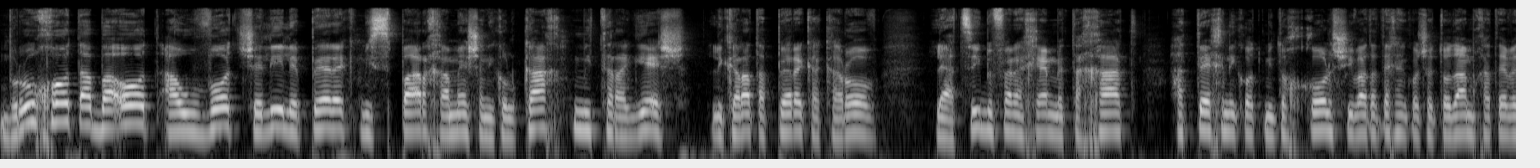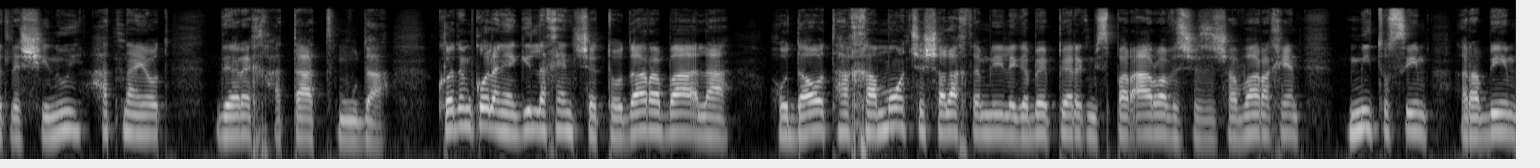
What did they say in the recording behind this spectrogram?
ברוכות הבאות אהובות שלי לפרק מספר 5. אני כל כך מתרגש לקראת הפרק הקרוב להציג בפניכם את אחת הטכניקות מתוך כל שבעת הטכניקות של תודה מכתבת לשינוי התניות דרך התת מודע. קודם כל אני אגיד לכם שתודה רבה על ההודעות החמות ששלחתם לי לגבי פרק מספר 4 ושזה שבר לכם מיתוסים רבים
